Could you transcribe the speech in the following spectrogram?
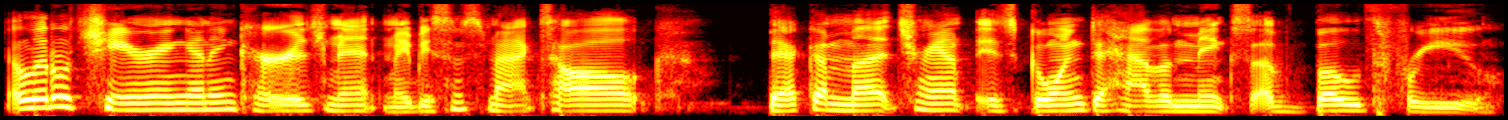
A little cheering and encouragement, maybe some smack talk. Becca Mud Tramp is going to have a mix of both for you.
